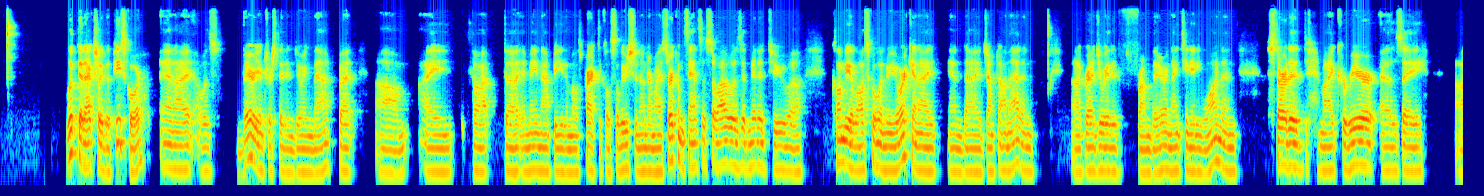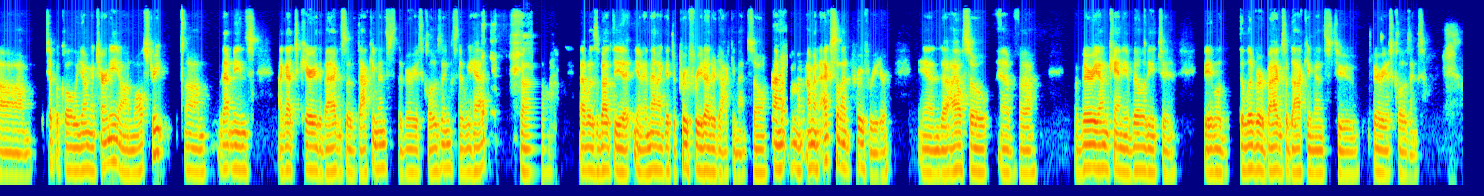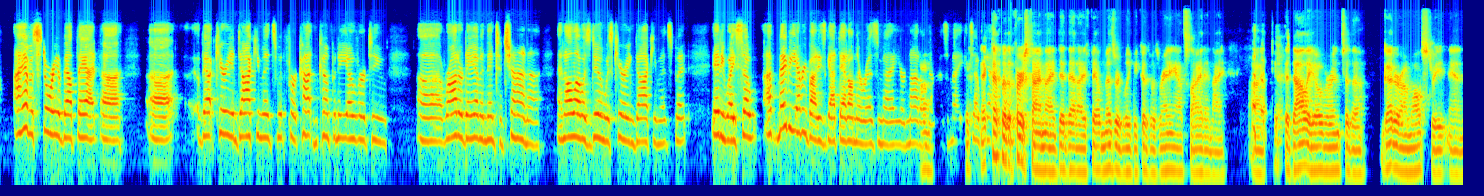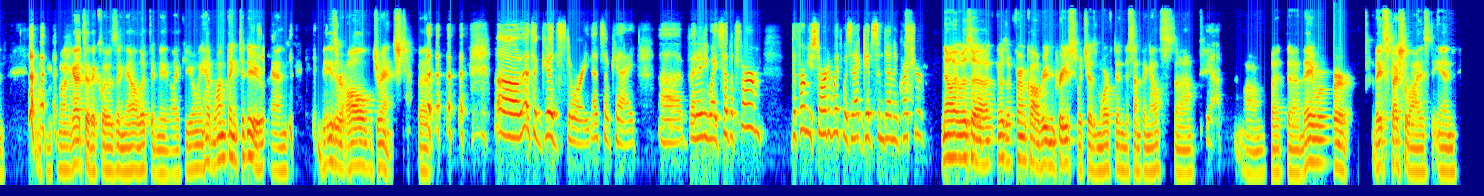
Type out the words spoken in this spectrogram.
looked at actually the Peace Corps, and I was very interested in doing that, but um, I thought uh, it may not be the most practical solution under my circumstances. So I was admitted to uh, Columbia Law School in New York, and I and I jumped on that and uh, graduated from there in 1981 and started my career as a um, typical young attorney on Wall Street. Um, that means I got to carry the bags of documents, the various closings that we had. So that was about the, uh, you know, and then I get to proofread other documents. So right. I'm, I'm, I'm, an excellent proofreader. And uh, I also have uh, a very uncanny ability to be able to deliver bags of documents to various closings. I have a story about that, uh, uh, about carrying documents with, for a cotton company over to uh, Rotterdam and then to China. And all I was doing was carrying documents. But anyway, so I, maybe everybody's got that on their resume or not on uh, their resume. It's okay. Except for the first time I did that, I failed miserably because it was raining outside and I uh, took the dolly over into the gutter on Wall Street. And when, when I got to the closing, they all looked at me like, you only had one thing to do. And these are all drenched. But oh, that's a good story. That's okay. Uh, but anyway, so the firm, the firm you started with was that Gibson Dunn and Crutcher. No, it was a it was a firm called Reid and Priest, which has morphed into something else. Uh, yeah. Um, but uh, they were they specialized in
